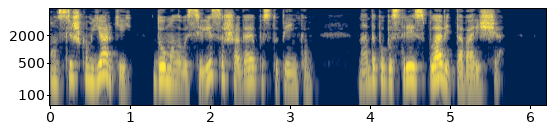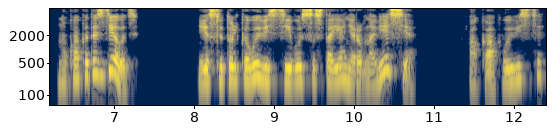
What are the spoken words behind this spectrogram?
он слишком яркий, думала Василиса, шагая по ступенькам. Надо побыстрее сплавить товарища. Но как это сделать? Если только вывести его из состояния равновесия? А как вывести?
